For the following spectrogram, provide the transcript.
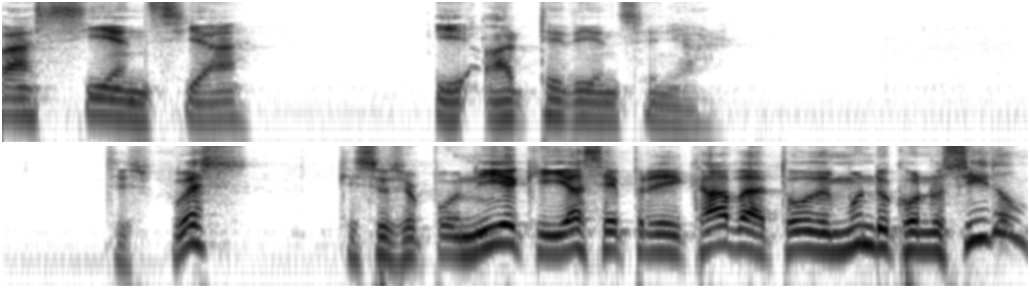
paciencia y arte de enseñar. Después que se suponía que ya se predicaba a todo el mundo conocido,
